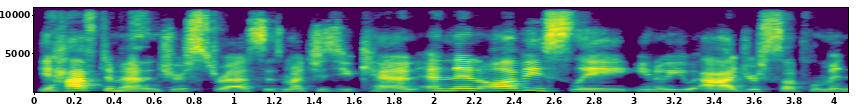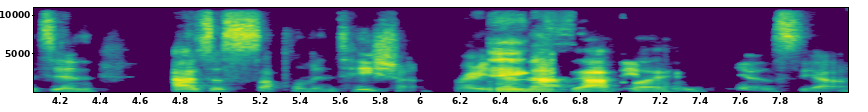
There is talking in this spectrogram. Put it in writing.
You have to manage your stress as much as you can. And then obviously, you know, you add your supplements in as a supplementation, right? And exactly important thing is, yeah.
